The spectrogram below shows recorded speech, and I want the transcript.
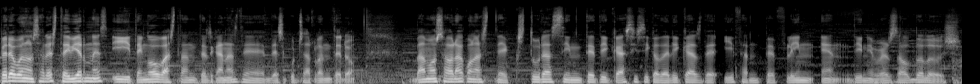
Pero bueno, sale este viernes y tengo bastantes ganas de, de escucharlo entero. Vamos ahora con las texturas sintéticas y psicodélicas de Ethan P. Flynn en The Universal Deluge.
